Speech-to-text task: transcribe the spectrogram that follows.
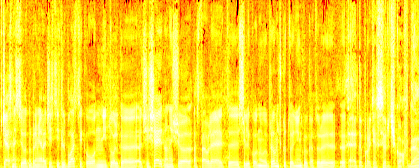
В частности, вот, например, очиститель пластика, он не только очищает, он еще оставляет силиконовую пленочку тоненькую, которая... э, Это против сверчков, да?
